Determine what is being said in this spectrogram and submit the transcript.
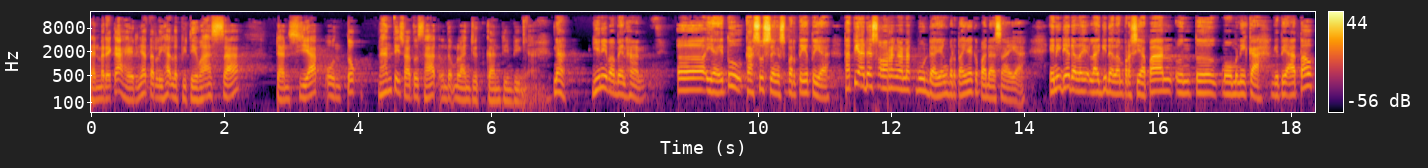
dan mereka akhirnya terlihat lebih dewasa dan siap untuk nanti suatu saat untuk melanjutkan bimbingan. Nah, gini Pak Benhan, uh, ya itu kasus yang seperti itu ya. Tapi ada seorang anak muda yang bertanya kepada saya. Ini dia lagi dalam persiapan untuk mau menikah gitu ya atau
